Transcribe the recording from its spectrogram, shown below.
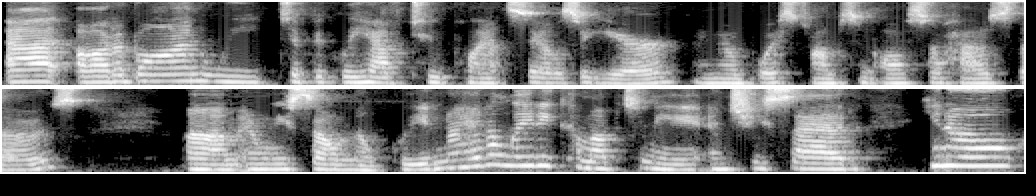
at Audubon, we typically have two plant sales a year. I know Boyce Thompson also has those. Um, and we sell milkweed. And I had a lady come up to me and she said, You know,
